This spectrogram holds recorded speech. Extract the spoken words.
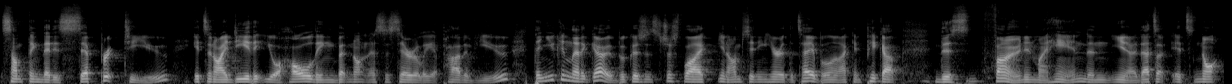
something that is separate to you it's an idea that you're holding but not necessarily a part of you then you can let it go because it's just like you know i'm sitting here at the table and i can pick up this phone in my hand and you know that's a it's not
